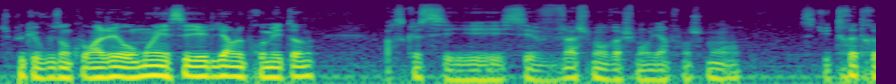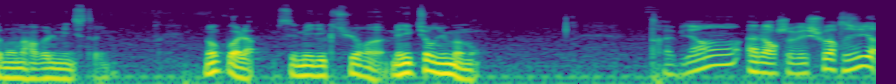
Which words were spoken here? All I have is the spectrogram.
je peux que vous encourager à au moins essayer de lire le premier tome. Parce que c'est c'est vachement, vachement bien, franchement. C'est du très très bon Marvel mainstream. Donc voilà, c'est mes lectures, euh, mes lectures du moment. Très bien. Alors je vais choisir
